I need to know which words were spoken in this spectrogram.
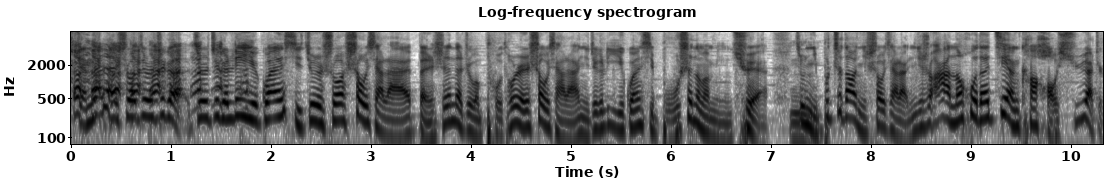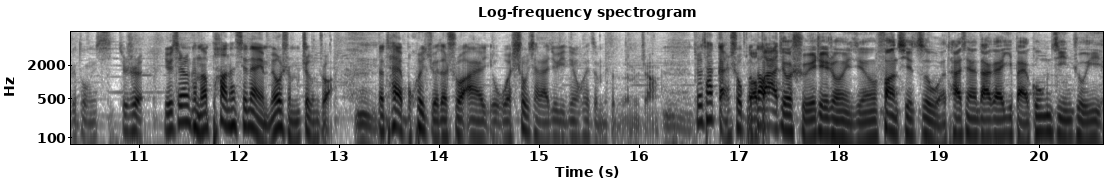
简单来说，就是这个就是这个利益关系，就是说瘦下来本身的这种普通人瘦下来，你这个利益关系不是那么明确，就是你不知道你瘦下来，你就说啊能获得健康，好虚啊这个东西。就是有些人可能胖，他现在也没有什么症状，嗯那他也不会觉得说哎我瘦下来就一定会怎么怎么怎么着，就是他感受不到。我爸就属于这种已经放弃自我，他现在大概一百公斤，注意，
